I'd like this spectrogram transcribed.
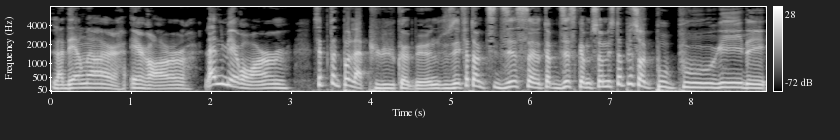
la dernière erreur, la numéro un, c'est peut-être pas la plus commune. Je vous ai fait un petit 10, un top 10 comme ça, mais c'était plus un pot pourri des,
